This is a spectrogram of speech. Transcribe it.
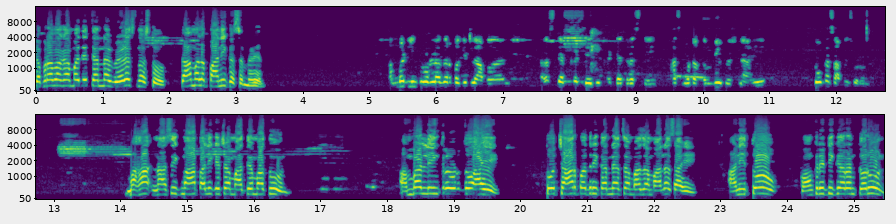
कपरा भागामध्ये त्यांना वेळच नसतो तर आम्हाला पाणी कसं मिळेल? अंबड लिंक रोडला जर बघितलं आपण रस्त्यात खड्डे की खड्ड्यात रस्ते हाच मोठा गंभीर प्रश्न आहे. तो कसा आपण सोडवणार? महा नाशिक महापालिकेच्या माध्यमातून अंबड लिंक रोड जो आहे तो चार पदरी करण्याचा माझा मानस आहे. आणि तो कॉन्क्रिटीकरण करून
